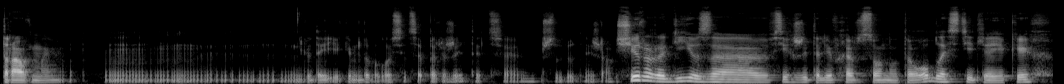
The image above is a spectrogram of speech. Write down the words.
травми. Людей, яким довелося це пережити, це абсолютний жах. Щиро радію за всіх жителів Херсону та області, для яких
